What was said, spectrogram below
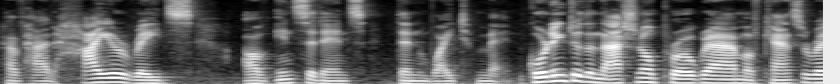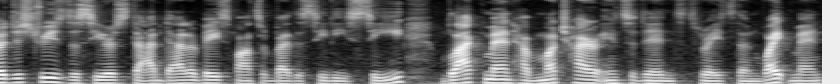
have had higher rates of incidence than white men. According to the National Program of Cancer Registries, the SEER-STAT database sponsored by the CDC, black men have much higher incidence rates than white men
